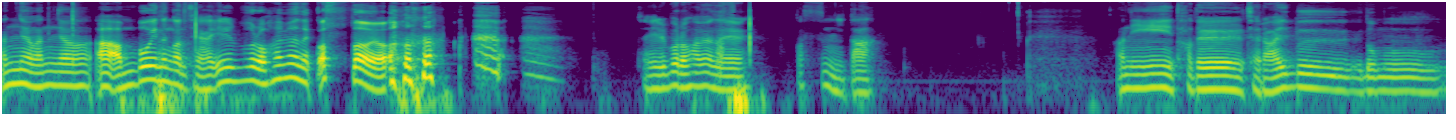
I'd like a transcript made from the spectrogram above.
안녕, 안녕. 아, 안 보이는 건 제가 일부러 화면을 껐어요. 제가 일부러 화면을 껐습니다. 아니, 다들 제 라이브 너무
